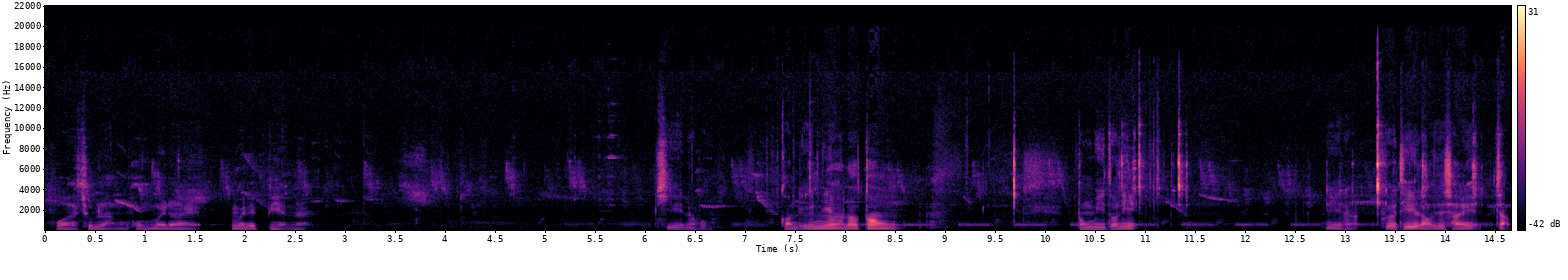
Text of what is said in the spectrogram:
เพราะว่าชุดหลังผมไม่ได้ไม่ได้เปลี่ยนนะ โอเค นะผม ก่อนอื่นเนี่ยเราต้อง ต้องมีตัวนี้ นี่นะเพื่อที่เราจะใช้จับ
